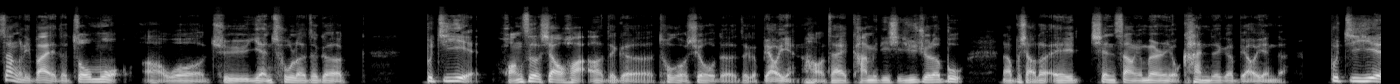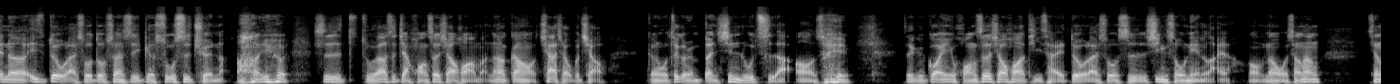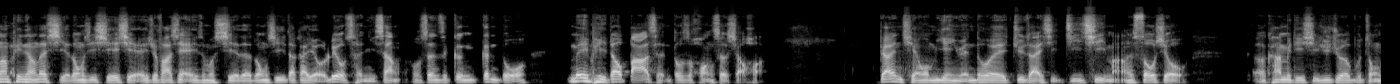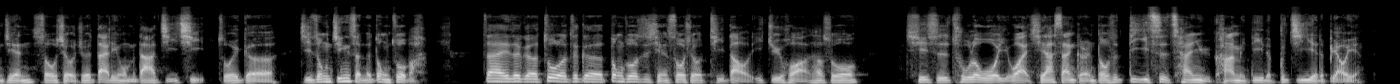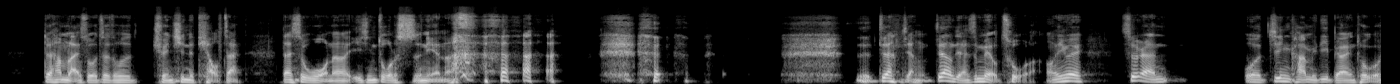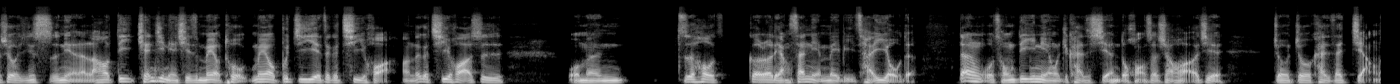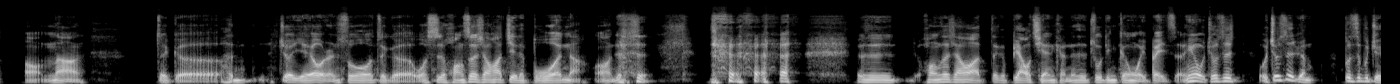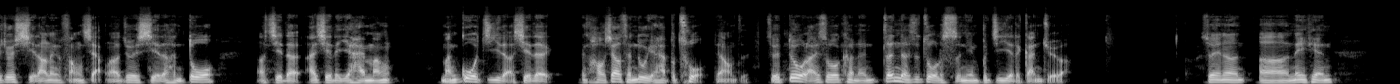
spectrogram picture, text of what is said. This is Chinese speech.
上个礼拜的周末啊，我去演出了这个不羁夜黄色笑话啊，这个脱口秀的这个表演，哈，在卡米蒂喜剧俱乐部。那不晓得诶，线上有没有人有看这个表演的？不羁夜呢，一直对我来说都算是一个舒适圈了 啊，因为是主要是讲黄色笑话嘛。那刚好恰巧不巧，可能我这个人本性如此啊，哦，所以这个关于黄色笑话题材对我来说是信手拈来了哦。那我常常常常平常在写东西，写写就发现诶怎么写的东西大概有六成以上，或甚至更更多，maybe 到八成都是黄色笑话。表演前我们演员都会聚在一起集气嘛，social。呃，卡米地喜剧俱乐部总监 Social 就会带领我们大家集气，做一个集中精神的动作吧。在这个做了这个动作之前，Social 提到一句话，他说：“其实除了我以外，其他三个人都是第一次参与卡米地的不羁夜的表演，对他们来说，这都是全新的挑战。但是我呢，已经做了十年了。”这样讲，这样讲是没有错了啊，因为虽然。我进卡米蒂表演脱口秀已经十年了，然后第前几年其实没有脱没有不羁夜这个企划啊，那个企划是我们之后隔了两三年 maybe 才有的。但我从第一年我就开始写很多黄色笑话，而且就就开始在讲了哦。那这个很就也有人说这个我是黄色笑话界的伯恩呐哦，就是就是黄色笑话这个标签可能是注定跟我一辈子，因为我就是我就是人。不知不觉就写到那个方向了，就是写的很多啊，写的还写的也还蛮蛮过激的，写的好笑程度也还不错，这样子。所以对我来说，可能真的是做了十年不羁夜的感觉吧。所以呢，呃，那天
